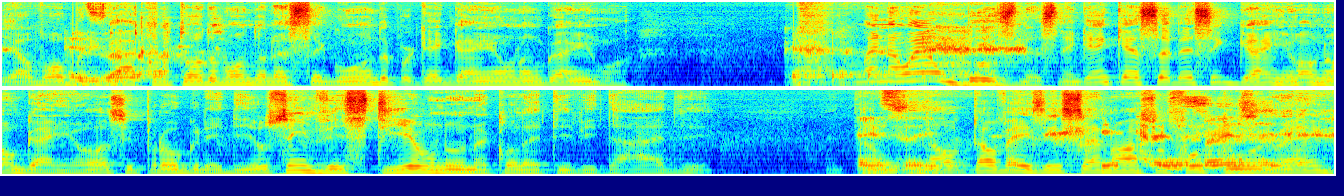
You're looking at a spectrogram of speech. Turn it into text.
E eu vou brigar com todo mundo na segunda porque ganhou ou não ganhou. Mas não é um business. Ninguém quer saber se ganhou ou não ganhou, se progrediu, se investiu no, na coletividade. Então, é isso aí. Tal, talvez isso é nosso futuro, hein?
